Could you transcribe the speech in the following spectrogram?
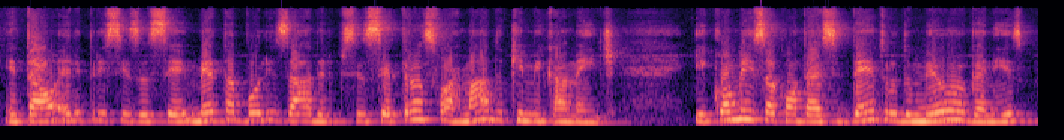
Então, ele precisa ser metabolizado, ele precisa ser transformado quimicamente. E como isso acontece dentro do meu organismo,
